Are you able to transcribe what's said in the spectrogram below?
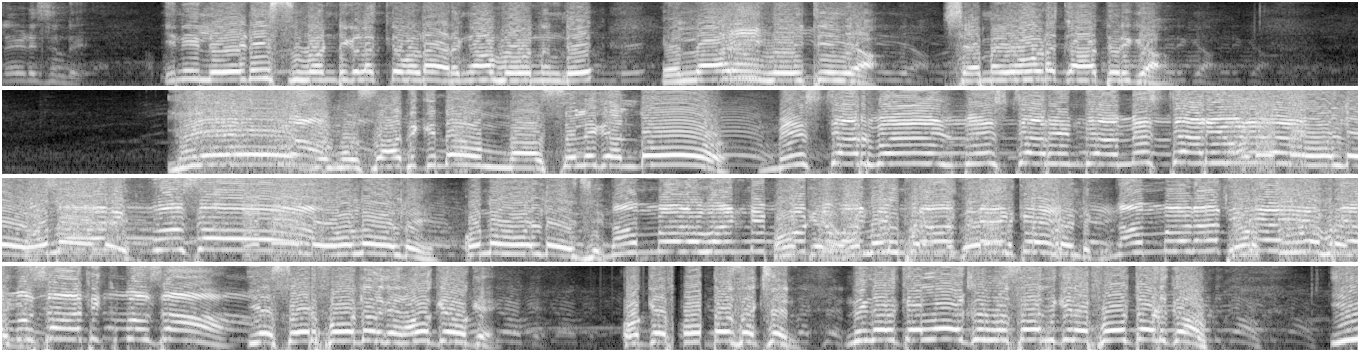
ലേഡീസ് ഉണ്ട്. ഇനി ലേഡീസ് വണ്ടികളൊക്കെ ഇവിടെ ഇറങ്ങാൻ പോകുന്നുണ്ട്. എല്ലാരും വെയിറ്റ് ചെയ്യാ ക്ഷമയോടെ കാത്തിരിക്കാം. Yes, മുസാദിക്കിന്റെ മസിൽ കണ്ടോ? Mister world mister India mister ഒന്ന് ഹോൾഡ് നമ്മുടെ വണ്ടി. നമ്മുടെ എടുക്കാം. Okay okay okay photo section നിങ്ങൾക്ക് എല്ലാവർക്കും മുസാദിക്കിനെ ഫോട്ടോ എടുക്കാം. ഈ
